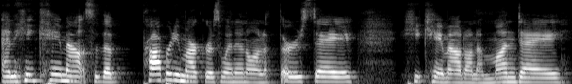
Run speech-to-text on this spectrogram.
and he came out. So the property markers went in on a Thursday. He came out on a Monday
